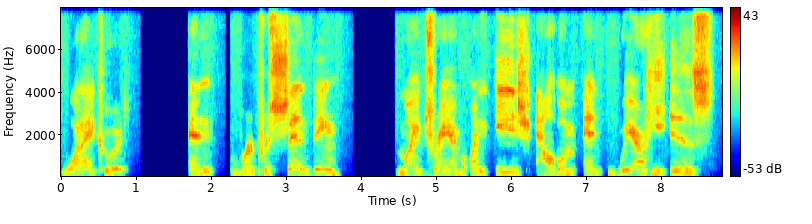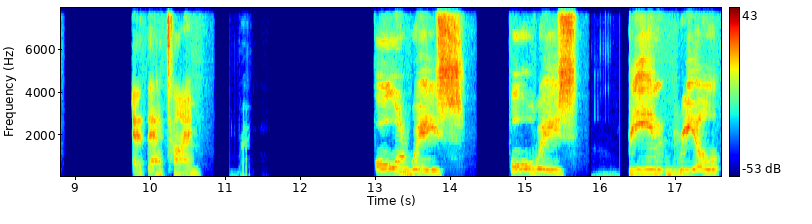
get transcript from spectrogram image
what i could and representing mike tramp on each album and where he is at that time Right. always always being real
